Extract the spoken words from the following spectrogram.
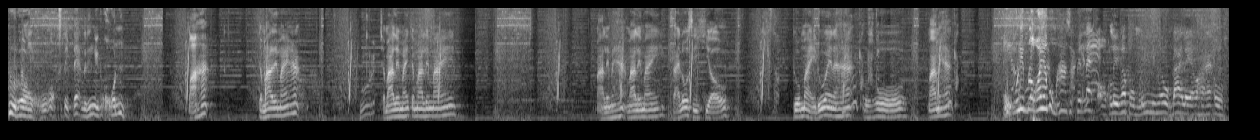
ผู้ทองโอ้โหออกสเต็ปแรกเลยที่ไงทุกคนมาฮะ จะมาเลยไหมฮะ จะมาเลยไหมจะมาเลยไหมมาเลยไหมฮะ มาเลยไหมสายโล่สีเขียว ตัวใหม่ด้วยนะฮะ โอ้โห มาไหมฮะโอ้เรียบร้อยครับผม50เพชรแรกออกเลยครับผมรีบแล้วผมได้แล้วฮะ โอ้โห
